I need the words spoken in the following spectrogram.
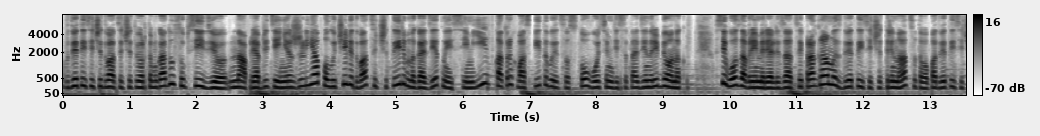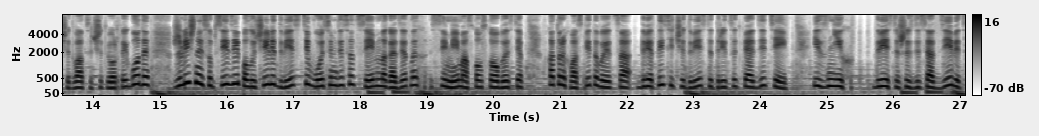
В 2024 году субсидию на приобретение жилья получили 24 многодетные семьи, в которых воспитывается 181 ребенок. Всего за время реализации программы с 2013 по 2024 годы жилищные субсидии получили 287 многодетных семей Московской области, в которых воспитывается 2235 детей. Из них 269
